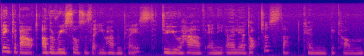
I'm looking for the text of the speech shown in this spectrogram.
Think about other resources that you have in place. Do you have any early adopters that can become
